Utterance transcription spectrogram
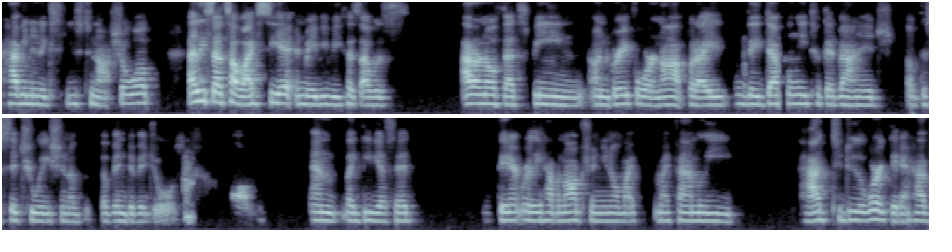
having an excuse to not show up. At least that's how I see it, and maybe because I was I don't know if that's being ungrateful or not, but I they definitely took advantage of the situation of of individuals. Um, and like Divya said, they didn't really have an option. You know, my my family had to do the work. They didn't have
